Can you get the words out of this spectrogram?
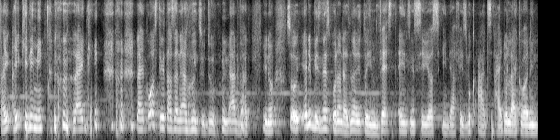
Are, are, you kidding me? like, like what's 3,000 naira going to do in advert? You know, so any business owner that's not ready to invest anything serious in their Facebook ads, I don't like running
